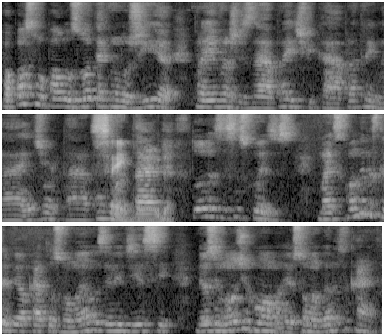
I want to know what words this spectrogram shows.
O apóstolo Paulo usou a tecnologia para evangelizar, para edificar, para treinar, exortar, confortar, todas essas coisas. Mas quando ele escreveu a carta aos Romanos, ele disse: Meus irmãos de Roma, eu estou mandando essa carta,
